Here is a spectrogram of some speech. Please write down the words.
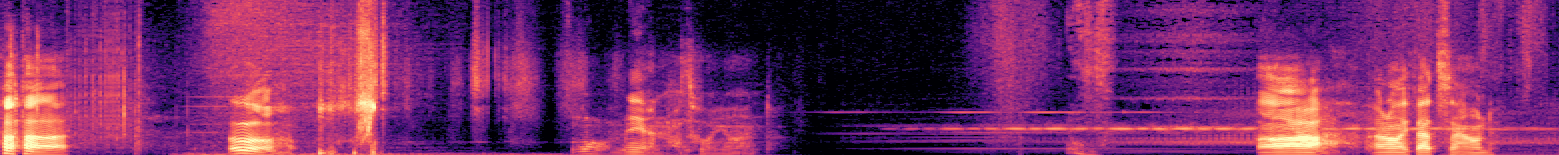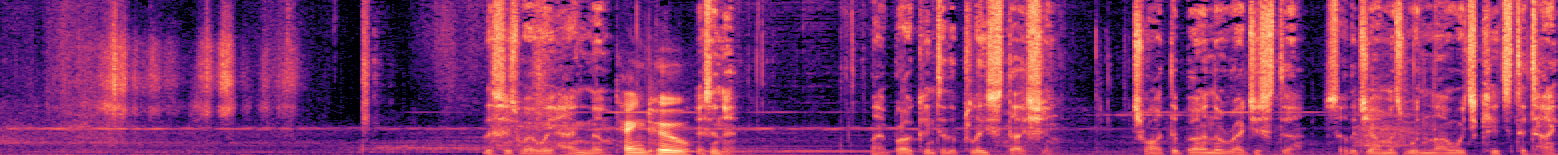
oh. Oh man, what's going on? Ah, I don't like that sound. This is where we hang them, Hanged who? isn't it? They broke into the police station, tried to burn the register so the Germans wouldn't know which kids to take.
